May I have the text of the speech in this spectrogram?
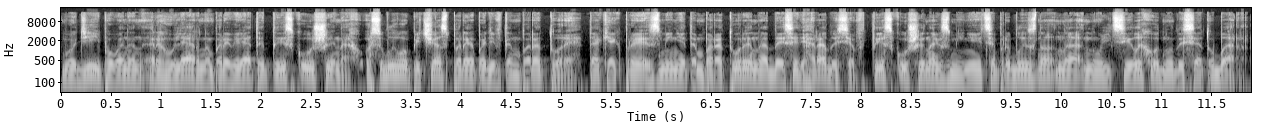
Водій повинен регулярно перевіряти тиск у шинах, особливо під час перепадів температури, так як при зміні температури на 10 градусів тиск у шинах змінюється приблизно на 0,1 бар.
